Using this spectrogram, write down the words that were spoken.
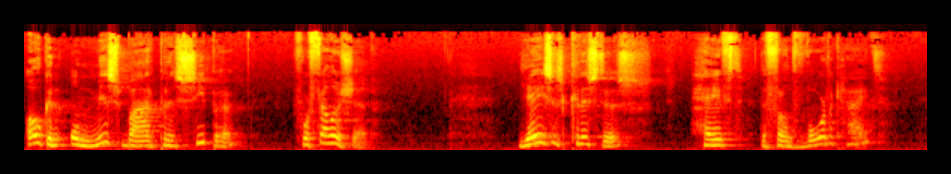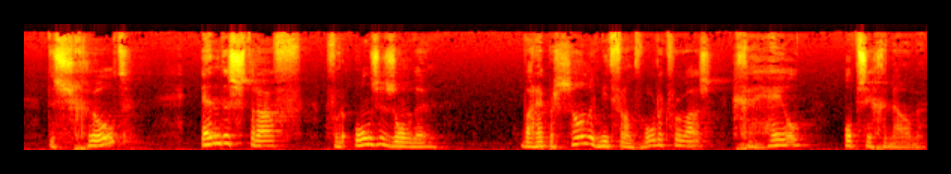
ook een onmisbaar principe voor fellowship. Jezus Christus heeft de verantwoordelijkheid, de schuld en de straf voor onze zonden, waar hij persoonlijk niet verantwoordelijk voor was, geheel op zich genomen.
